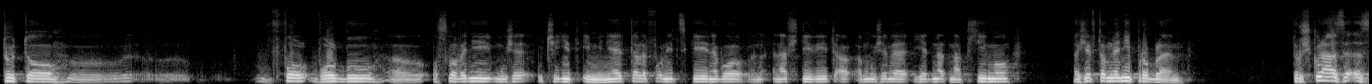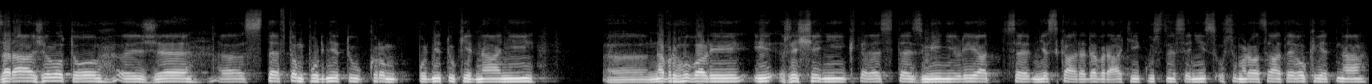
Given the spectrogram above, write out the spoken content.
tuto volbu eh, oslovení může učinit i mě telefonicky nebo navštívit a, můžeme jednat napřímo, takže v tom není problém. Trošku nás zaráželo to, že eh, jste v tom podnětu, krom podnětu k jednání, eh, navrhovali i řešení, které jste zmínili, ať se Městská rada vrátí k usnesení z 28. května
